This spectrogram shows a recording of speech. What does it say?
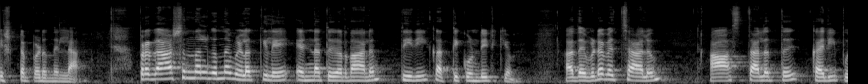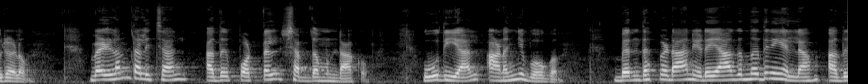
ഇഷ്ടപ്പെടുന്നില്ല. പ്രകാശം നൽകുന്ന വിളക്കിലെ എണ്ണ തീർന്നാലും തിരി കത്തിക്കൊണ്ടിരിക്കും. അതെവിടെ വെച്ചാലും ആ സ്ഥലത്ത് കരി പുരളും. വെള്ളം തളിച്ചാൽ അത് പൊട്ടൽ ശബ്ദമുണ്ടാക്കും. ഊതിയാൽ അണഞ്ഞു പോകും ബന്ധപ്പെടാൻ ഇടയാകുന്നതിനെയെല്ലാം അത്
